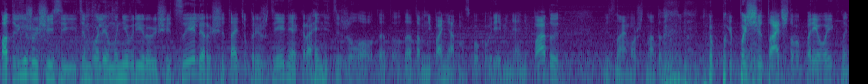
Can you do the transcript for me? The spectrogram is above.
подвижущиеся и тем более маневрирующие цели рассчитать упреждение крайне тяжело вот этого, да, там непонятно сколько времени они падают. Не знаю, может надо посчитать, чтобы привыкнуть.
